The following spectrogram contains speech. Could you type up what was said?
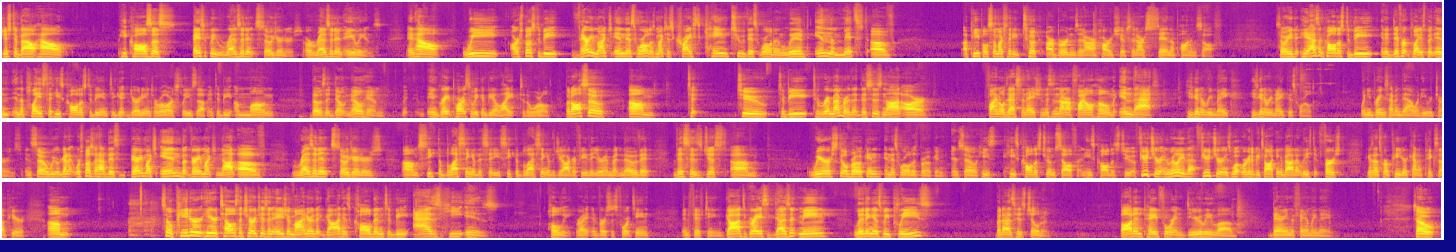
just about how he calls us basically resident sojourners or resident aliens, and how we are supposed to be very much in this world as much as Christ came to this world and lived in the midst of a people so much that he took our burdens and our hardships and our sin upon himself. So he, he hasn't called us to be in a different place, but in, in the place that he's called us to be and to get dirty and to roll our sleeves up and to be among those that don't know him, in great part so we can be a light to the world. But also um, to, to, to, be, to remember that this is not our final destination. This is not our final home. In that, he's going to remake, he's going to remake this world when he brings heaven down when he returns. And so we were gonna, we're supposed to have this very much in, but very much not of resident sojourners. Um, seek the blessing of the city, seek the blessing of the geography that you're in, but know that this is just, um, we're still broken and this world is broken. And so he's, he's called us to himself and he's called us to a future. And really, that future is what we're going to be talking about, at least at first, because that's where Peter kind of picks up here. Um, so, Peter here tells the churches in Asia Minor that God has called them to be as he is holy, right? In verses 14 and 15. God's grace doesn't mean living as we please, but as his children. Bought and paid for and dearly loved, bearing the family name. So,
